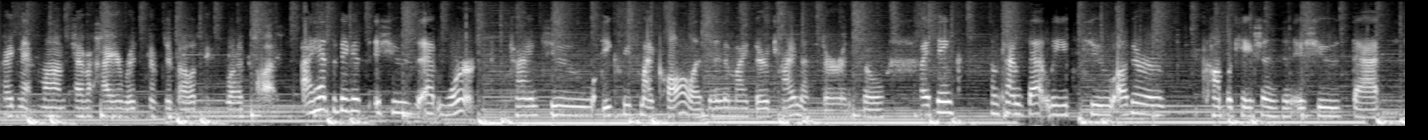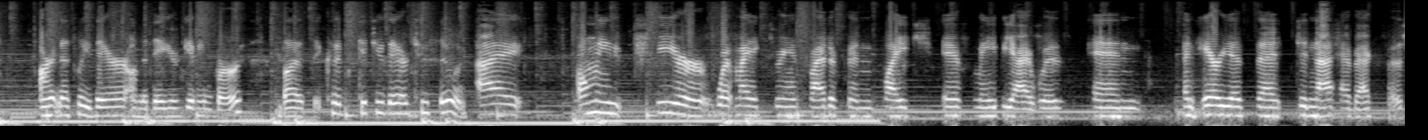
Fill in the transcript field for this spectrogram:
pregnant moms have a higher risk of developing blood clots. I had the biggest issues at work trying to decrease my call at the end of my third trimester. And so I think sometimes that leads to other complications and issues that aren't necessarily there on the day you're giving birth, but it could get you there too soon. I only fear what my experience might have been like if maybe I was in an area that did not have access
